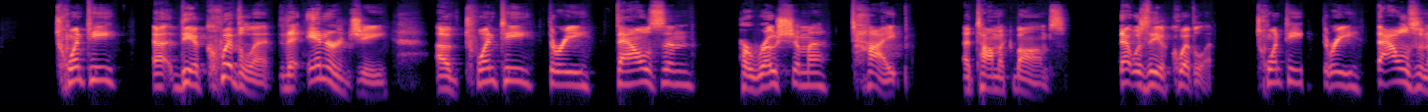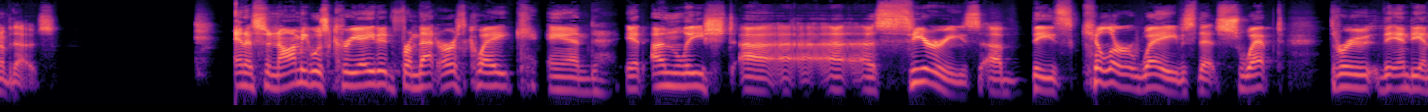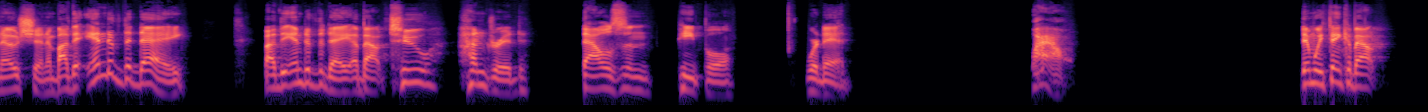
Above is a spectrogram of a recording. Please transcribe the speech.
20, uh, the equivalent, the energy of 23,000 Hiroshima type atomic bombs. That was the equivalent 23,000 of those and a tsunami was created from that earthquake, and it unleashed uh, a, a, series of these killer waves that swept through the Indian Ocean. And by the end of the day, by the end of the day, about 200,000 people were dead. Wow. Then we think about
